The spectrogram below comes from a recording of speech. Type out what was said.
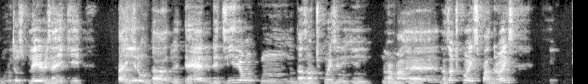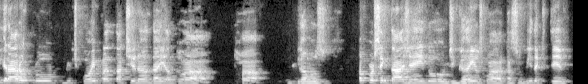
muitos players aí que saíram da, do Ethereum, do Ethereum, com, das altcoins em, em normal, é, das altcoins padrões, migraram para o Bitcoin para estar tá tirando aí a tua, tua digamos, a porcentagem aí do, de ganhos com a, com a subida que teve.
